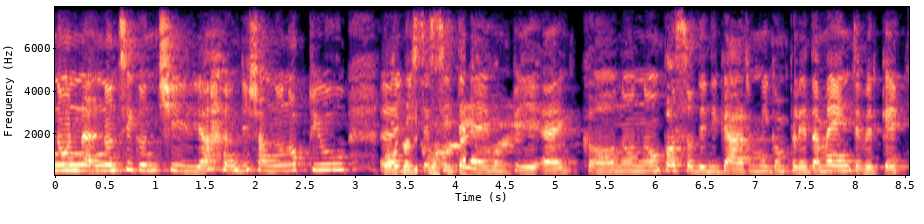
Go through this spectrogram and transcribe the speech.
non, non, si concilia, diciamo, non ho più eh, gli stessi tempi, eh. ecco, non, non, posso dedicarmi completamente perché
